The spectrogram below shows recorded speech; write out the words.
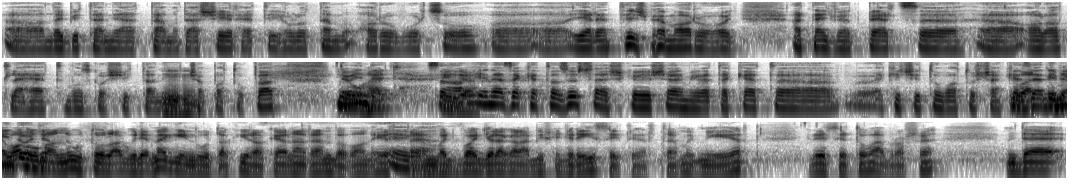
a Nagy-Britanniát támadás érheti, holott nem arról volt szó a jelentésben, arról, hogy hát 45 perc alatt lehet mozgosítani uh-huh. csapatokat. Jó, mindegy, hát, szóval én ezeket az összeesküvés elméleteket egy kicsit óvatosan kezelni. Jó, hát, de valóban utólag ugye megindultak Irak ellen, rendben van, értem, vagy, vagy legalábbis egy részét értem, hogy miért, részét továbbra se, de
